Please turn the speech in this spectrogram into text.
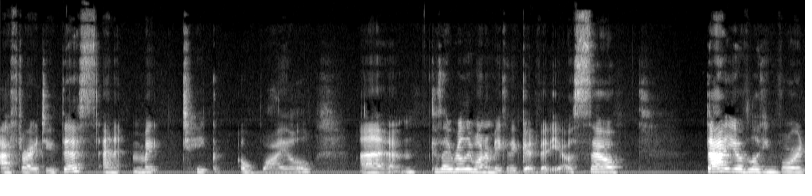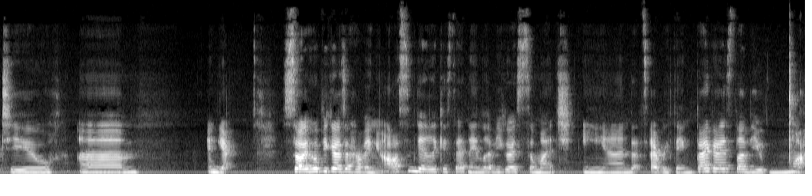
after I do this, and it might take a while because um, I really want to make it a good video. So that you have looking forward to, um, and yeah. So I hope you guys are having an awesome day, like I said, and I love you guys so much. And that's everything. Bye, guys. Love you. Mwah.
